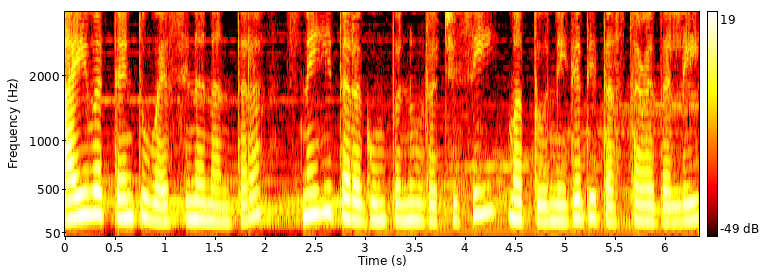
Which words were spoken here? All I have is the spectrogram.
ಐವತ್ತೆಂಟು ವಯಸ್ಸಿನ ನಂತರ ಸ್ನೇಹಿತರ ಗುಂಪನ್ನು ರಚಿಸಿ ಮತ್ತು ನಿಗದಿತ ಸ್ಥಳದಲ್ಲಿ,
